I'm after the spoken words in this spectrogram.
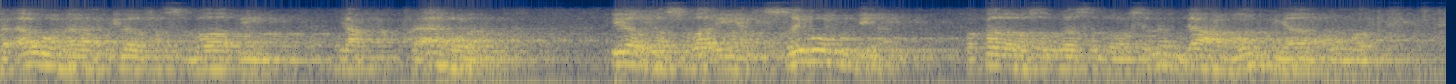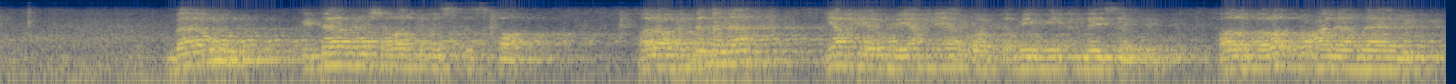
فأوهى إلى الحصباء فأهوى إلى الحصباء يحصبهم بها. فقال رسول الله صلى الله عليه وسلم دعهم يا عمر. باب كتاب صلاة الاستسقاء؟ قال وحدثنا يحيى بن يحيى والتميمي ليس قال قرأت على مالك.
